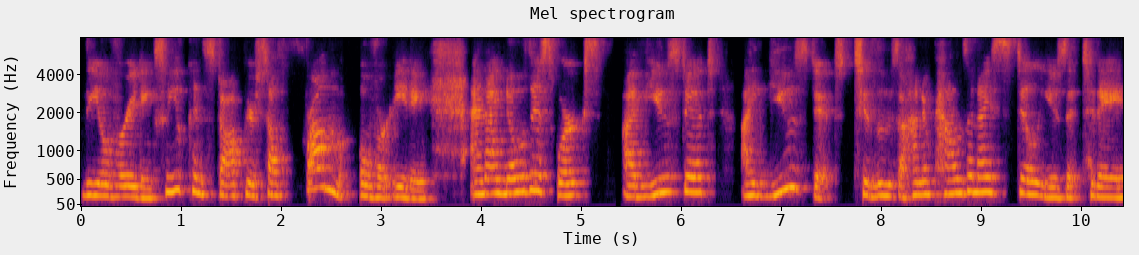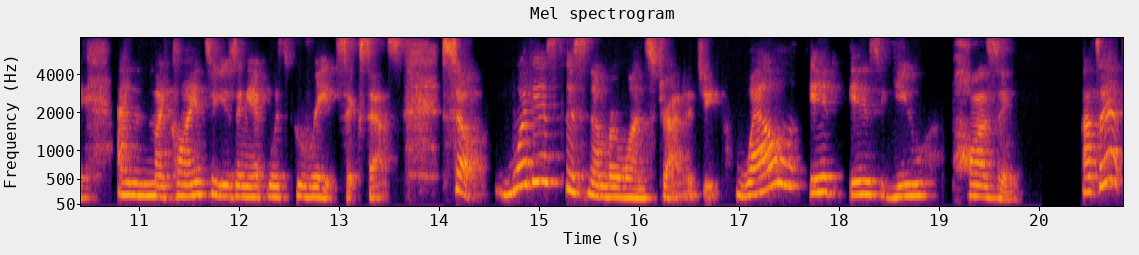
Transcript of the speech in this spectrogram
the overeating, so you can stop yourself from overeating. And I know this works. I've used it. I used it to lose 100 pounds and I still use it today. And my clients are using it with great success. So, what is this number one strategy? Well, it is you pausing. That's it.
